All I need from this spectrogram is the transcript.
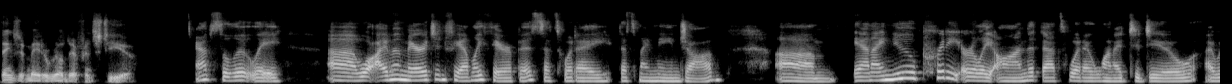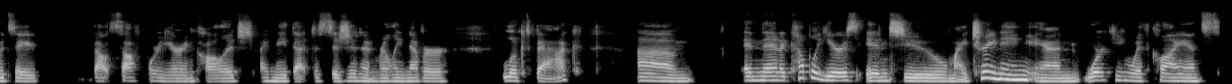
things that made a real difference to you. Absolutely. Uh, well, I'm a marriage and family therapist. That's what I. That's my main job. Um, and I knew pretty early on that that's what I wanted to do. I would say about sophomore year in college, I made that decision and really never looked back. Um, and then a couple years into my training and working with clients,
